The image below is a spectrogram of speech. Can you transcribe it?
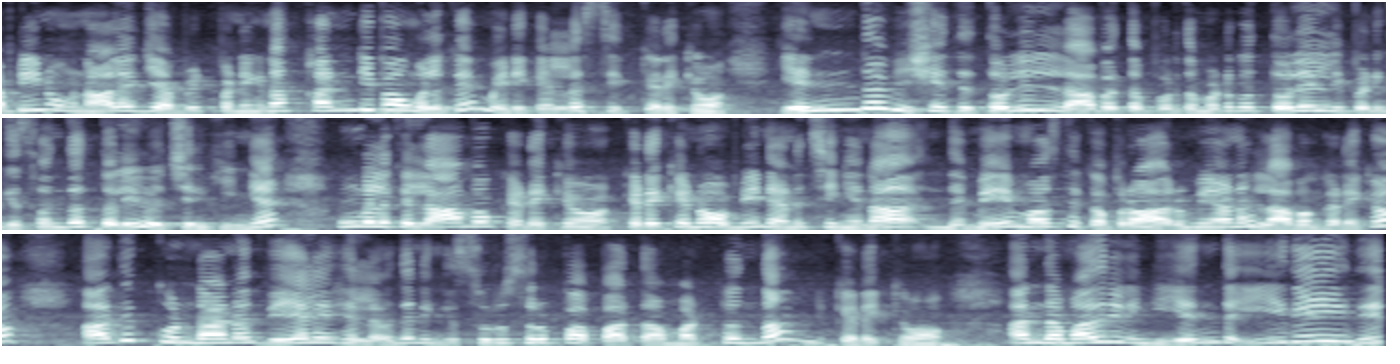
அப்படின்னு உங்கள் நாலேஜை அப்டேட் பண்ணிங்கன்னா கண்டிப்பாக உங்களுக்கு மெடிக்கலில் சீட் கிடைக்கும். எந்த விஷயத்தை தொழில் லாபத்தை பொறுத்த மட்டும் உங்கள் தொழில் இப்போ நீங்கள் சொந்த தொழில் வச்சுருக்கீங்க. உங்களுக்கு லாபம் கிடைக்கும் கிடைக்கணும் அப்படின்னு நினச்சிங்கன்னா இந்த மே மாதத்துக்கு அப்புறம் அருமையான லாபம் கிடைக்கும். அதுக்குண்டான வேலைகளில் வந்து நீங்கள் சுறுசுறுப்பாக பார்த்தா மட்டும்தான் கிடைக்கும். அந்த மாதிரி நீங்கள் எந்த இதே இது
